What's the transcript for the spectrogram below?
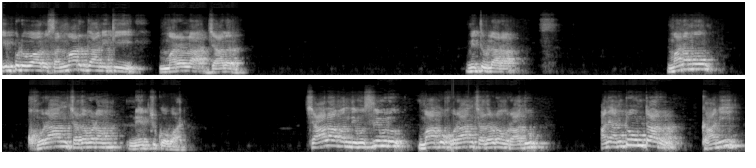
ఇప్పుడు వారు సన్మార్గానికి మరల జాలరు. మిత్రులారా మనము ఖురాన్ చదవడం నేర్చుకోవాలి. చాలా మంది ముస్లిములు మాకు ఖురాన్ చదవడం రాదు అని అంటూ ఉంటారు. కానీ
